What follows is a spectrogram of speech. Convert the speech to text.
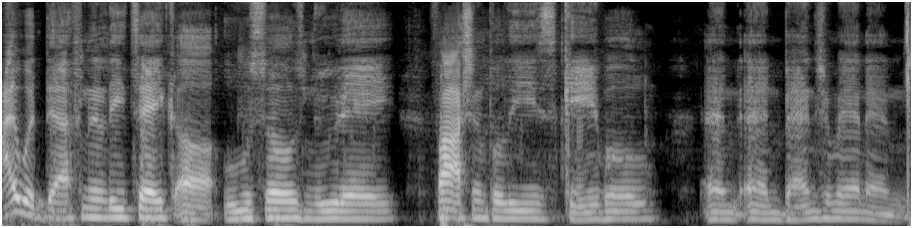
I would definitely take uh Usos, New Day, Fashion Police, Gable. And, and Benjamin and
